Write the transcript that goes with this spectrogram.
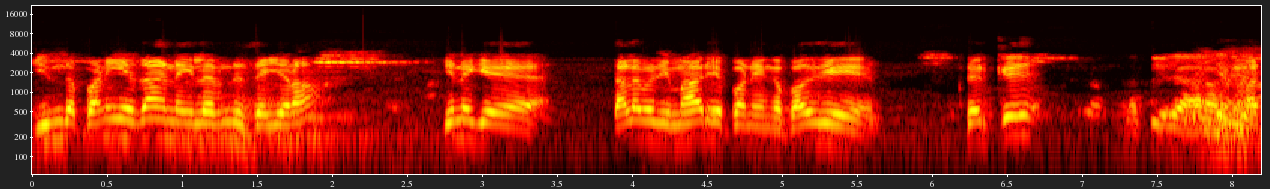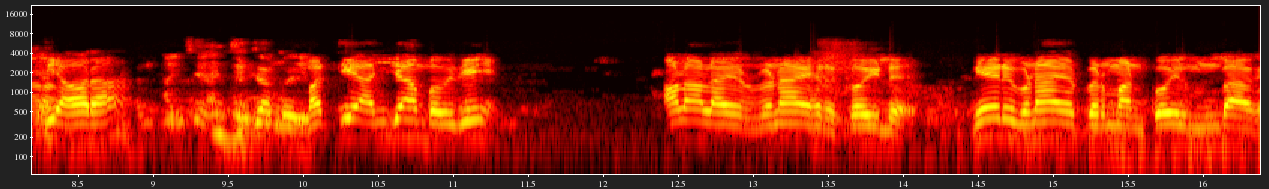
இந்த பணியை தான் இன்னையிலேருந்து செய்கிறோம் இன்னைக்கு தளபதி மாரியப்பன் எங்கள் பகுதி தெற்கு மத்திய ஆறா மத்திய அஞ்சாம் பகுதி ஆளாளர் விநாயகர் கோயில் நேரு விநாயகர் பெருமான் கோயில் முன்பாக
